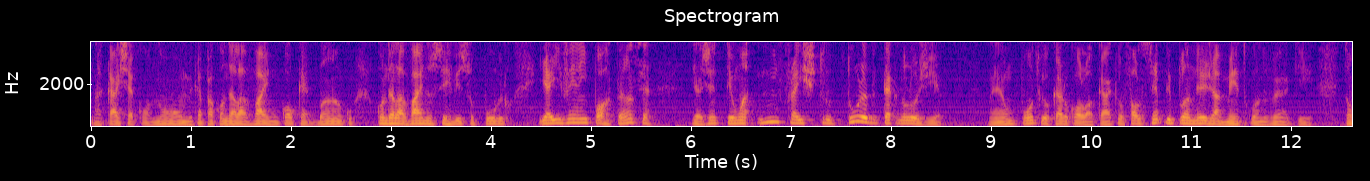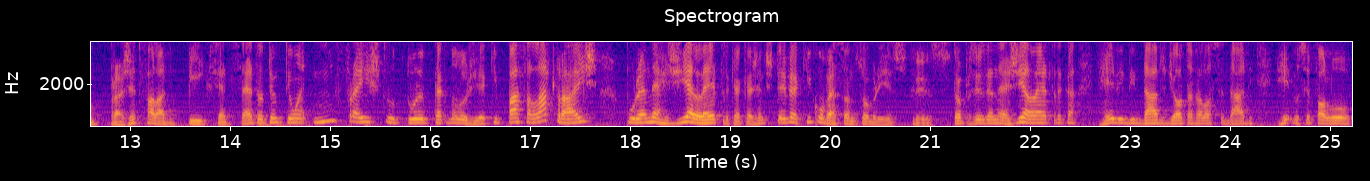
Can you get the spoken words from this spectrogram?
na Caixa Econômica, para quando ela vai em qualquer banco, quando ela vai no serviço público. E aí vem a importância de a gente ter uma infraestrutura de tecnologia. É um ponto que eu quero colocar, que eu falo sempre de planejamento quando venho aqui. Então, para a gente falar de Pix, etc., eu tenho que ter uma infraestrutura de tecnologia que passa lá atrás por energia elétrica, que a gente esteve aqui conversando sobre isso. isso. Então, eu preciso de energia elétrica, rede de dados de alta velocidade. Você falou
